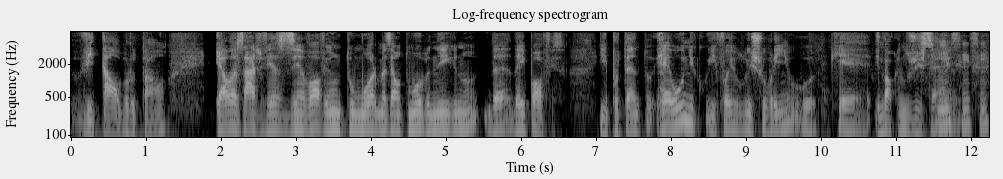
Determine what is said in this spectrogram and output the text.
vital brutal elas às vezes desenvolvem um tumor, mas é um tumor benigno da, da hipófise. E, portanto, é único, e foi o Luís Sobrinho, que é endocrinologista, sim, sim, sim.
